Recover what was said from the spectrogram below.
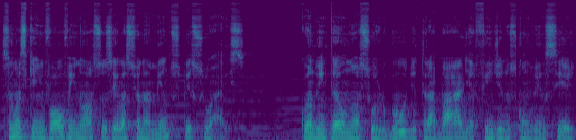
são as que envolvem nossos relacionamentos pessoais quando então nosso orgulho trabalha a fim de nos convencer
